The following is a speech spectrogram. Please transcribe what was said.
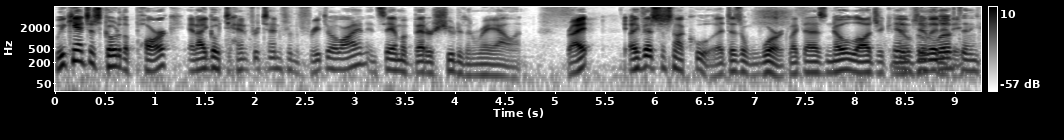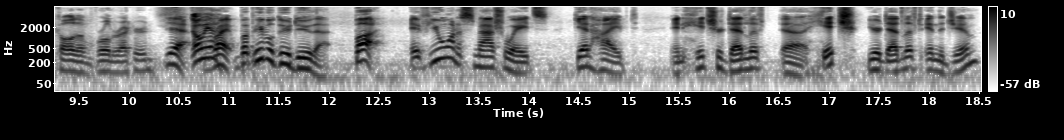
We can't just go to the park and I go ten for ten from the free throw line and say I'm a better shooter than Ray Allen, right? Like that's just not cool. That doesn't work. Like that has no logic and Hit no a gym validity. lift and he called it a world record. Yeah. Oh, yeah. Right. But people do do that. But if you want to smash weights, get hyped, and hitch your deadlift, uh, hitch your deadlift in the gym,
